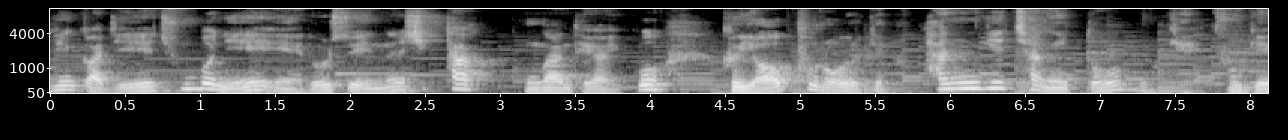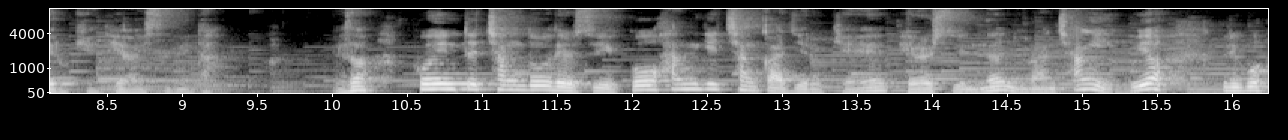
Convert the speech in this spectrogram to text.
6인까지 충분히 예, 놓을 수 있는 식탁 공간 되어 있고 그 옆으로 이렇게 환기창이 또 이렇게 두 개 이렇게 되어 있습니다. 그래서 포인트 창도 될 수 있고 환기창까지 이렇게 될수 있는 이러한 창이 있고요. 그리고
